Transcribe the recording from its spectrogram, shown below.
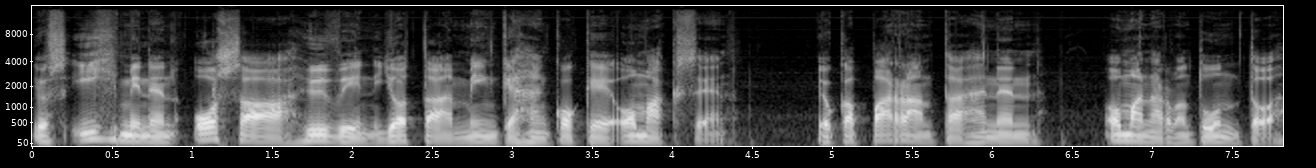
jos ihminen osaa hyvin jotain, minkä hän kokee omakseen, joka parantaa hänen oman arvon tuntoa,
